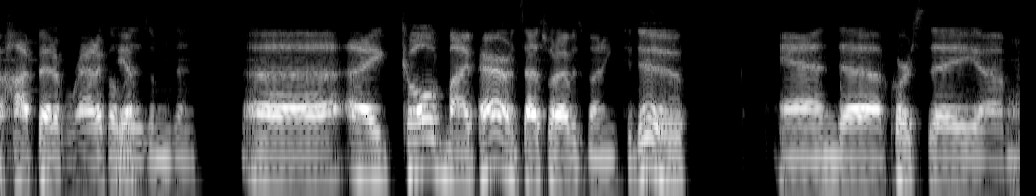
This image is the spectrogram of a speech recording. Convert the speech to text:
a hotbed of radicalisms yep. and uh, i told my parents that's what i was going to do and uh, of course they um,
